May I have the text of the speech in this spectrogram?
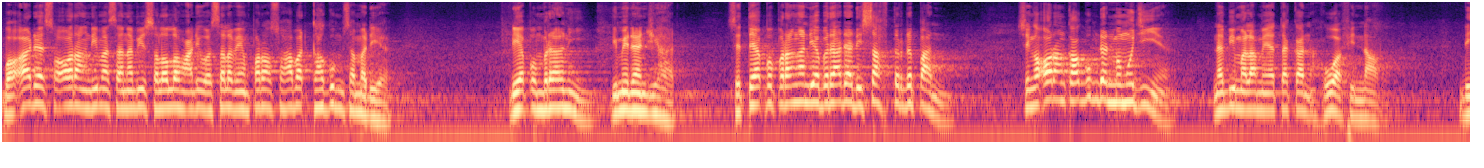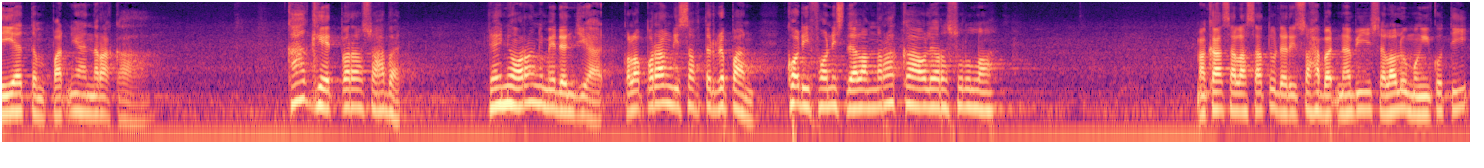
Bahwa ada seorang di masa Nabi Shallallahu Alaihi Wasallam yang para sahabat kagum sama dia. Dia pemberani di medan jihad. Setiap peperangan dia berada di saf terdepan. Sehingga orang kagum dan memujinya. Nabi malah menyatakan huwa finnar. Dia tempatnya neraka. Kaget para sahabat. Dan ini orang di medan jihad. Kalau perang di saf terdepan, kok difonis dalam neraka oleh Rasulullah? Maka salah satu dari sahabat Nabi selalu mengikuti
